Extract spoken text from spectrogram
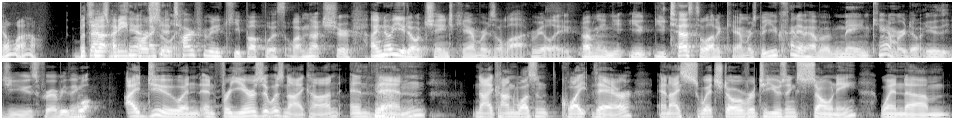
Oh wow. but that's I me can't- I personally it's hard for me to keep up with. Well, I'm not sure. I know you don't change cameras a lot, really. I mean, you, you, you test a lot of cameras, but you kind of have a main camera, don't you, that you use for everything? Well, I do, and and for years it was Nikon, and then Nikon wasn't quite there, and I switched over to using Sony when um,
